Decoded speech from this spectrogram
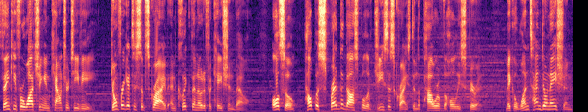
Thank you for watching Encounter TV. Don't forget to subscribe and click the notification bell. Also, help us spread the gospel of Jesus Christ in the power of the Holy Spirit. Make a one-time donation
